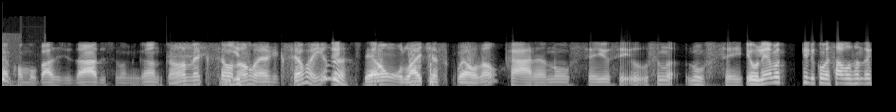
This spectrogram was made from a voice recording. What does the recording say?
né, como base de dados, se não me engano. Não, não é Excel, Isso. não. É Excel ainda? Excel. Não, o Light SQL, não? Cara, eu não sei, eu sei, eu sei- não sei. Eu lembro que ele começava usando é,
